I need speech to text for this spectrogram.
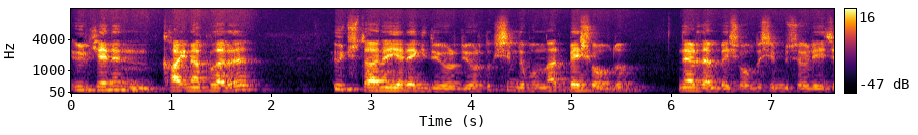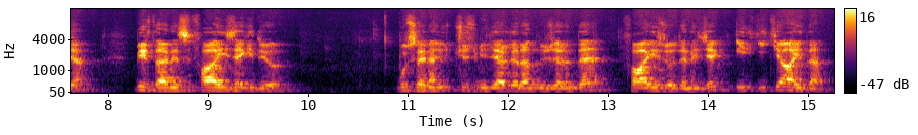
Ülkenin kaynakları üç tane yere gidiyor diyorduk. Şimdi bunlar beş oldu. Nereden beş oldu şimdi söyleyeceğim. Bir tanesi faize gidiyor. Bu sene 300 milyar liranın üzerinde faiz ödenecek. İlk iki ayda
